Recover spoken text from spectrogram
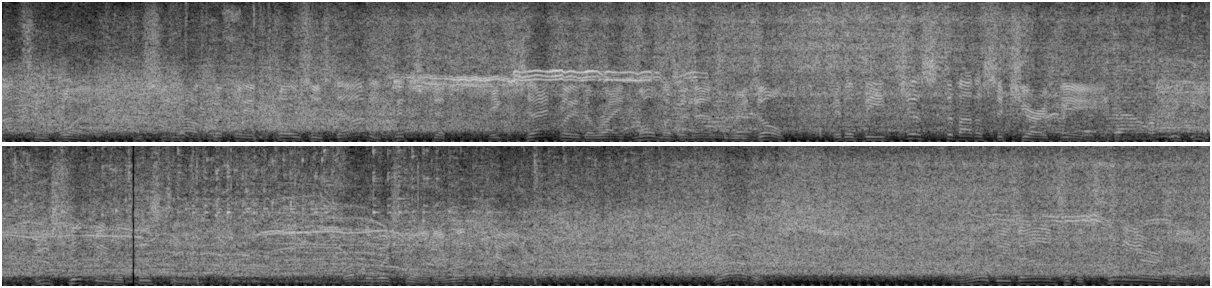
Option play. You see how quickly it closes down. He pitched at exactly the right moment, and as a result, it'll be just about a six-yard gain. he, he should be with this team. From the wishbone, they run a counter. Roberts. And he'll be down to the 20-yard line.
